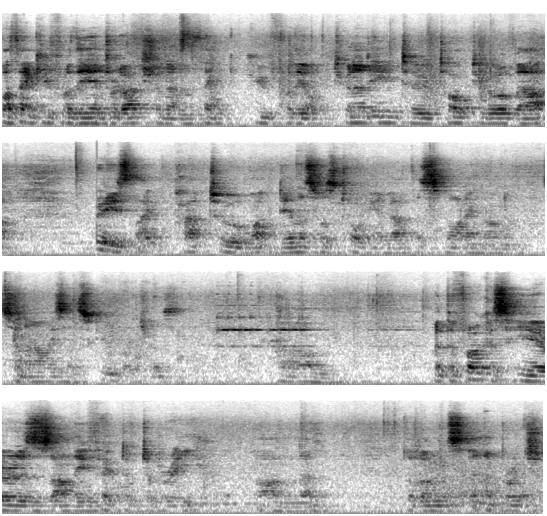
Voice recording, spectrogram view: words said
Well, thank you for the introduction and thank you for the opportunity to talk to you about it's like part two of what Dennis was talking about this morning on tsunamis and skew bridges. Um, but the focus here is on the effect of debris on the, the a bridge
